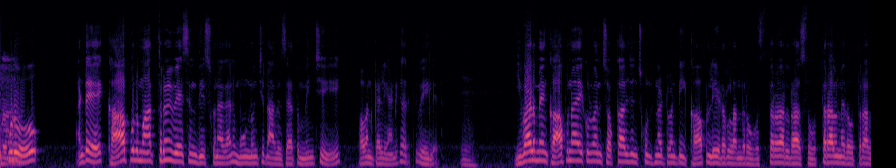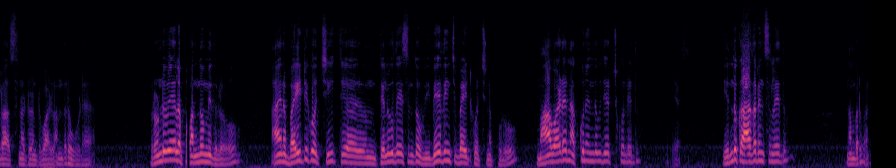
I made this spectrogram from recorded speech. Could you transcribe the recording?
ఇప్పుడు అంటే కాపులు మాత్రమే వేసింది తీసుకున్నా కానీ మూడు నుంచి నాలుగు శాతం మించి పవన్ కళ్యాణ్ గారికి వేయలేదు. ఇవాళ మేము కాపు నాయకులు అని చొక్కాలు చించుకుంటున్నటువంటి కాపు లీడర్లు అందరూ ఉత్తరాలు రాస్తూ ఉత్తరాల మీద ఉత్తరాలు రాస్తున్నటువంటి వాళ్ళందరూ కూడా రెండు వేల పంతొమ్మిదిలో ఆయన బయటికి వచ్చి తెలుగుదేశంతో విభేదించి బయటకు వచ్చినప్పుడు మావాడే నక్కును ఎందుకు చేర్చుకోలేదు? ఎందుకు ఆదరించలేదు? నంబర్ వన్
